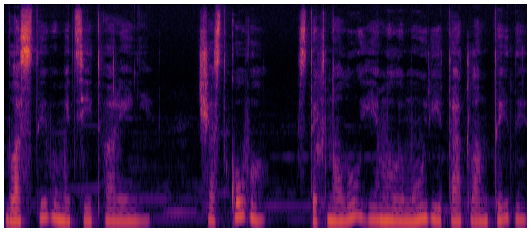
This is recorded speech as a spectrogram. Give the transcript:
властивими цій тварині, частково з технологіями Лемурії та Атлантиди,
